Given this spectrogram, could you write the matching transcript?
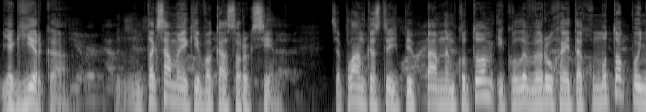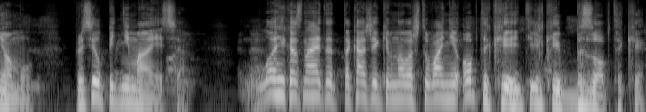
як гірка. Так само, як і в АК-47. Ця планка стоїть під певним кутом, і коли ви рухаєте хомуток по ньому, приціл піднімається. Логіка, знаєте, така ж, як і в налаштуванні оптики, тільки без оптики.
